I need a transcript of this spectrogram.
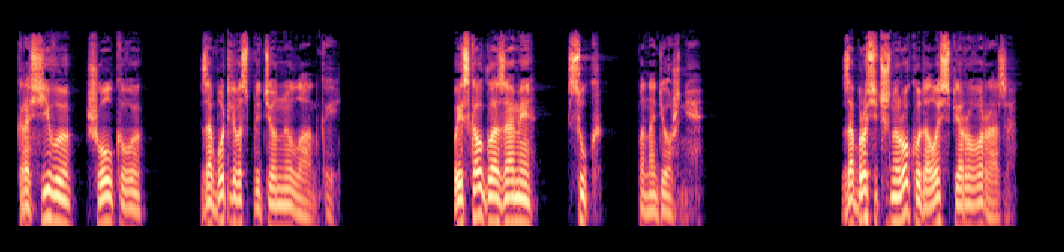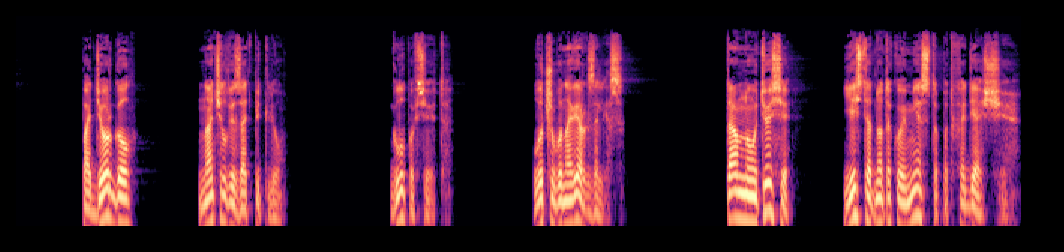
Красивую, шелковую, заботливо сплетенную ланкой. Поискал глазами сук понадежнее. Забросить шнурок удалось с первого раза. Подергал, начал вязать петлю. Глупо все это. Лучше бы наверх залез. Там, на утесе, есть одно такое место подходящее.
